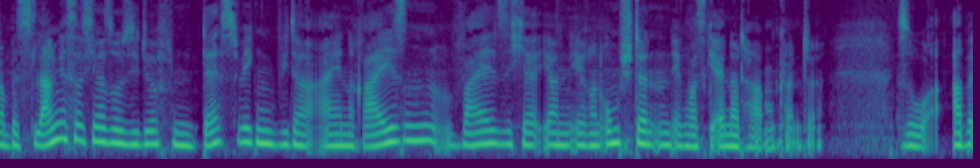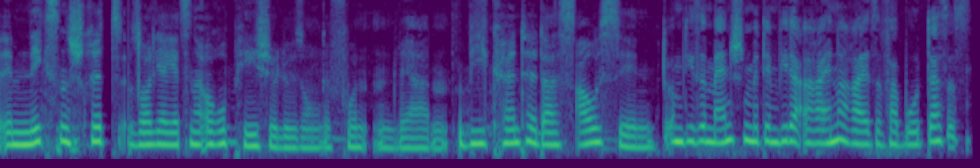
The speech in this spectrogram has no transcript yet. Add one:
Genau, bislang ist es ja so, sie dürfen deswegen wieder einreisen, weil sich ja an ihren Umständen irgendwas geändert haben könnte. So, aber im nächsten Schritt soll ja jetzt eine europäische Lösung gefunden werden. Wie könnte das aussehen? Um diese Menschen mit dem Wiedereinreiseverbot, das ist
